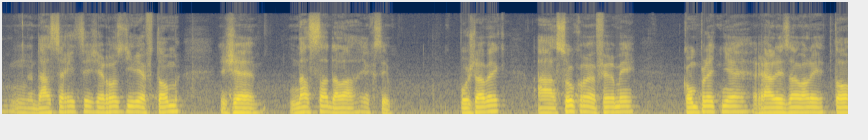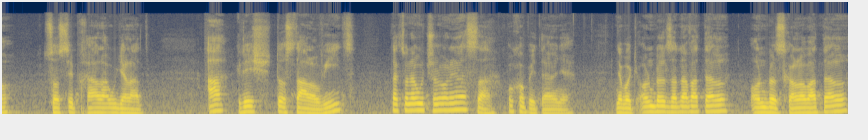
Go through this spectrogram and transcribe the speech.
hm, dá se říci, že rozdíl je v tom, že NASA dala jaksi požadavek a soukromé firmy kompletně realizovaly to, co si přála udělat. A když to stálo víc, tak to naučovali NASA, pochopitelně. Neboť on byl zadavatel, on byl schvalovatel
